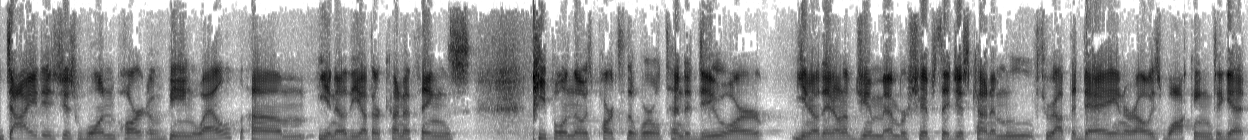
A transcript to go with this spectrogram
diet is just one part of being well. Um, you know, the other kind of things people in those parts of the world tend to do are you know they don't have gym memberships. They just kind of move throughout the day and are always walking to get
